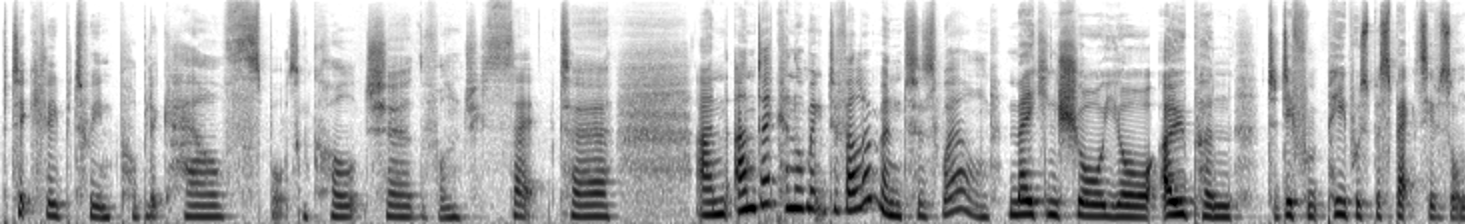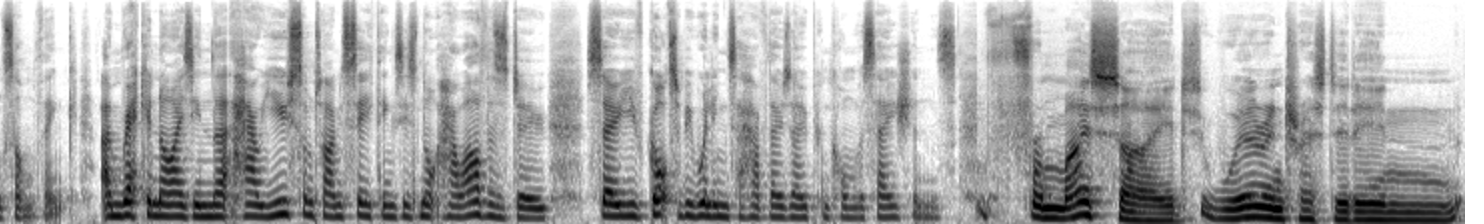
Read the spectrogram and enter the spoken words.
particularly between public health, sports and culture, the voluntary sector, and, and economic development as well. Making sure you're open to different people's perspectives on something and recognising that how you sometimes see things is not how others do. So you've got to be willing to have those open conversations. From my side, we're interested in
